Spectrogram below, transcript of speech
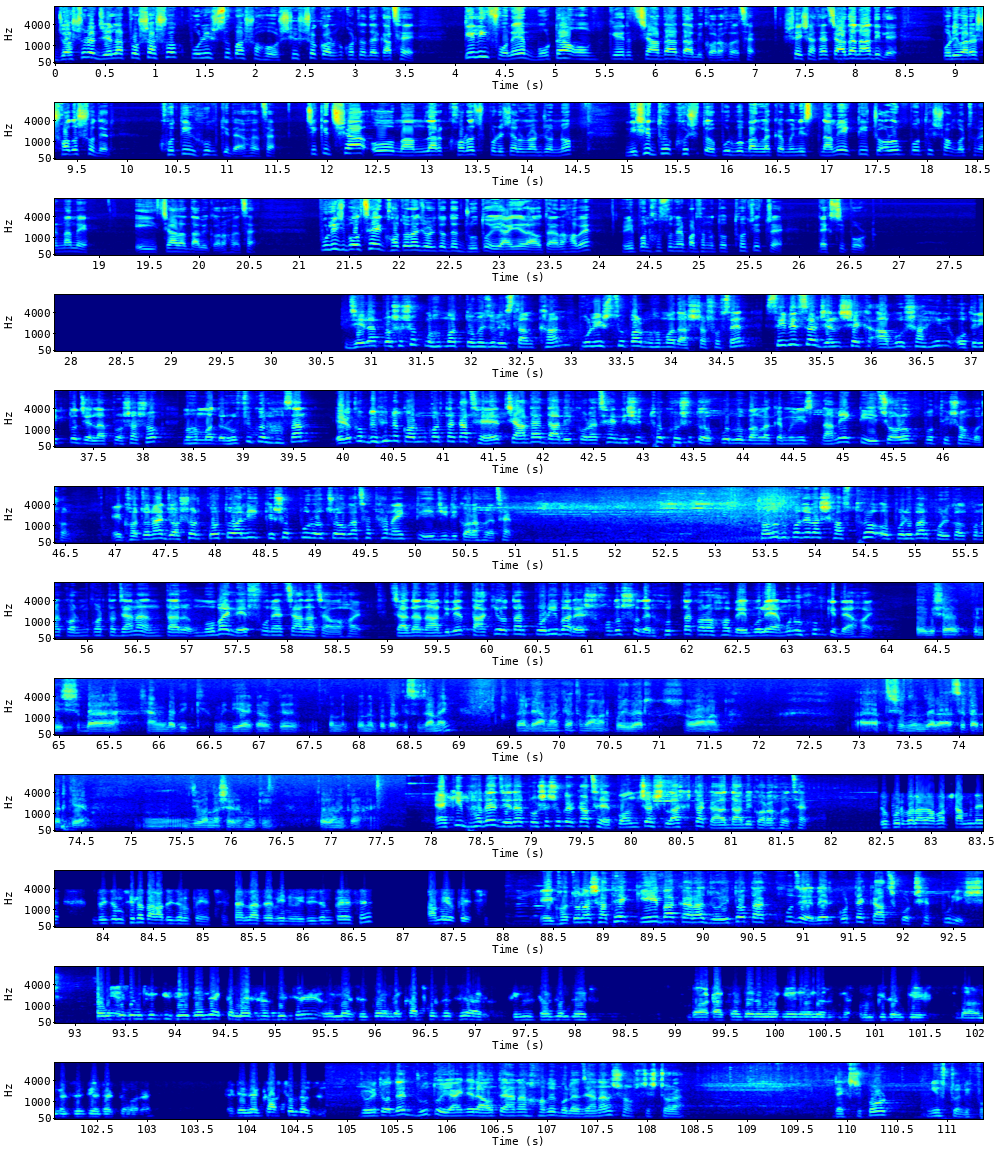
যশোরের জেলা প্রশাসক, পুলিশ সুপার সহ শীর্ষ কর্মকর্তাদের কাছে টেলিফোনে মোটা অঙ্কের চাঁদা দাবি করা হয়েছে। সেই সাথে চাঁদা না দিলে পরিবারের সদস্যদের ক্ষতির হুমকি দেওয়া হয়েছে। চিকিৎসা ও মামলার খরচ পরিচালনার জন্য নিষিদ্ধ ঘোষিত পূর্ব বাংলা কমিউনিস্ট নামে একটি চরমপন্থী সংগঠনের নামে এই চাঁদা দাবি করা হয়েছে। পুলিশ বলছে, এই ঘটনায় জড়িতদের দ্রুতই আইনের আওতায় আনা হবে। রিপন হোসেনের পাঠানো তথ্যচিত্রে ডেস্ক রিপোর্ট। জেলা প্রশাসক Mohammad Tamizul Islam Khan, police super Mohammad Ashraf Hossain, civil surgeon Sheikh Abu Shahin, অতিরিক্ত জেলা প্রশাসক মোহাম্মদ রফিকুল হাসান এরকম বিভিন্ন কর্মকর্তার কাছে চাঁদা দাবি করেছে নিষিদ্ধ ঘোষিত পূর্ব বাংলা কমিউনিস্ট নামে একটি চরমপন্থী সংগঠন। এ ঘটনায় যশোর কোতোয়ালি, কেশবপুর ও চৌগাছা থানায় একটি জিডি করা হয়েছে। সদর উপজেলা স্বাস্থ্য ও পরিবার পরিকল্পনা কর্মকর্তা জানান তার মোবাইলে ফোনে চাঁদা চাওয়া হয়। চাঁদা না দিলে তাকে ও তার পরিবারের সদস্যদের হত্যা করা হবে বলে এমনও হুমকি দেওয়া হয়। এই বিষয়ে পুলিশ বা সাংবাদিক মিডিয়া কাউকে কোনো- কোনো প্রকার কিছু জানাই তাহলে আমাকে অথবা আমার পরিবার সহ আমার আত্মীয় স্বজন যারা আছে তাদেরকে জীবনাশের হুমকি প্রদান করা হয়। একইভাবে জেলা প্রশাসকের কাছে পঞ্চাশ লাখ টাকা দাবি করা হয়েছে। দুপুরবেলা আমার সামনে দুইজন ছিল তারা দুইজন পেয়েছে। রেভিনিউ এই দুইজন পেয়েছে আমিও পেয়েছি। এই ঘটনার সাথে কে বা কারা জড়িত তা খুঁজে বের করতে কাজ করছে পুলিশ। টুমকি কিছু জন্য একটা মেসেজ দিছে ওই মেসেজে আমরা কাজ করতেছি আর সিভিল সার্জনদের বা ডাক্তারদের নাকি এই ধরনের হুমকি টুমকি বা মেসেজ দিয়ে থাকতে পারে। এটা নিয়ে কাজ চলতেছে। জড়িতদের দ্রুতই আইনের আওতায় আনা হবে বলে জানান সংশ্লিষ্টরা। Desk report news twenty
